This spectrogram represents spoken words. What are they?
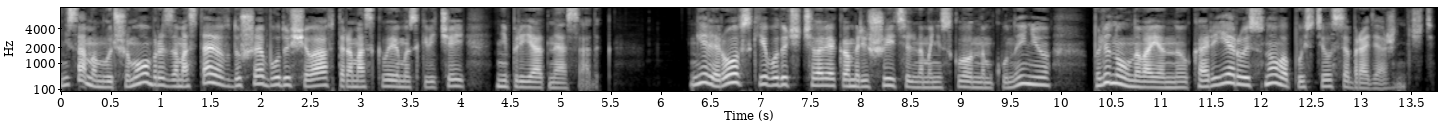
не самым лучшим образом, оставив в душе будущего автора Москвы и москвичей неприятный осадок. Гелеровский, будучи человеком решительным и не склонным к унынию, плюнул на военную карьеру и снова пустился бродяжничать.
